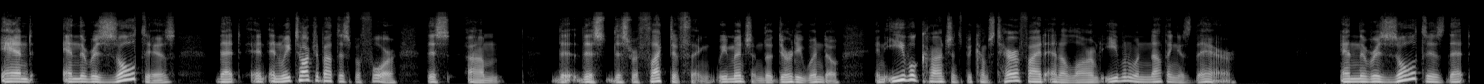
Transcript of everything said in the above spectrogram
And and the result is that and, and we talked about this before, this um the, this this reflective thing we mentioned the dirty window an evil conscience becomes terrified and alarmed even when nothing is there and the result is that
